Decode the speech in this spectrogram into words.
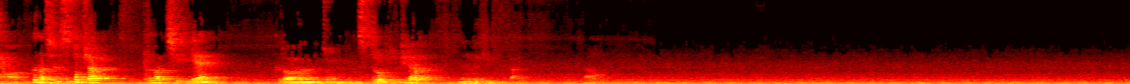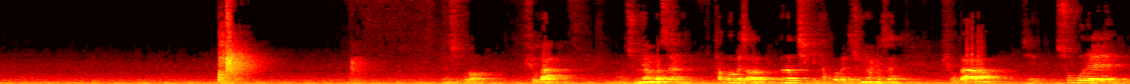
어, 끊어치는 스톱샷, 끊어치기에 그런 좀 스트로크가 좀 필요하다는 느낌입니다. 자. 이런 어, 중요한 것은 탑법에서 끊어치기 탑법에서 중요한 것은 큐가 이제 수구를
